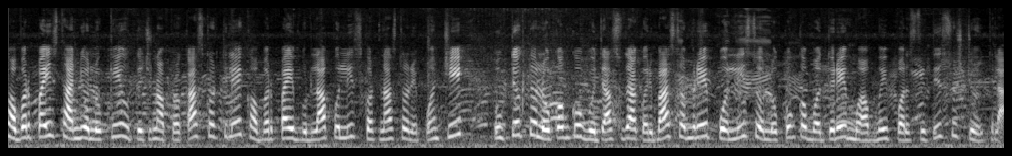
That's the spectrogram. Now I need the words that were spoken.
ଖବର ପାଇ ସ୍ଥାନୀୟ ଲୋକେ ଉତ୍ତେଜନା ପ୍ରକାଶ କରିଥିଲେ ଖବର ପାଇ ବୁର୍ଲା ପୋଲିସ ଘଟଣାସ୍ଥଳରେ ପହଞ୍ଚି ଉକ୍ତୋକ୍ତ ଲୋକଙ୍କୁ ବୁଝାସୁଝା କରିବା ସମୟରେ ପୋଲିସ ଓ ଲୋକଙ୍କ ମଧ୍ୟରେ ମୁହାଁମୁହିଁ ପରିସ୍ଥିତି ସୃଷ୍ଟି ହୋଇଥିଲା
